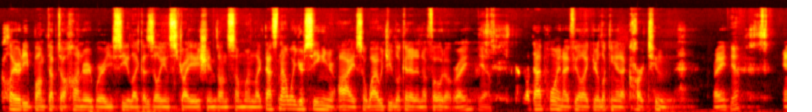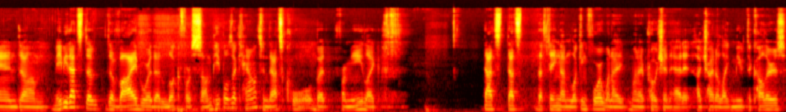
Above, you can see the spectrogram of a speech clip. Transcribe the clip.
clarity bumped up to 100 where you see like a zillion striations on someone. Like that's not what you're seeing in your eye so why would you look at it in a photo right? Yeah. At that point i feel like you're looking at a cartoon right? Yeah. And um, maybe that's the the vibe or the look for some people's accounts and that's cool but for me like that's that's the thing i'm looking for when i when i approach an edit i try to like mute the colors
